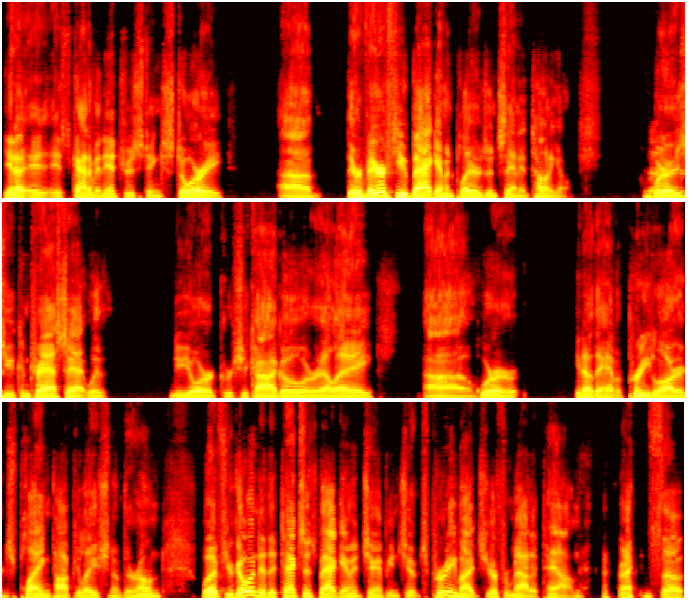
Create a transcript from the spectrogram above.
you know, it, it's kind of an interesting story. Uh, there are very few backgammon players in San Antonio, no. whereas you contrast that with New York or Chicago or LA, uh, where you know they have a pretty large playing population of their own. Well, if you're going to the Texas Backgammon Championships, pretty much you're from out of town, right? So,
